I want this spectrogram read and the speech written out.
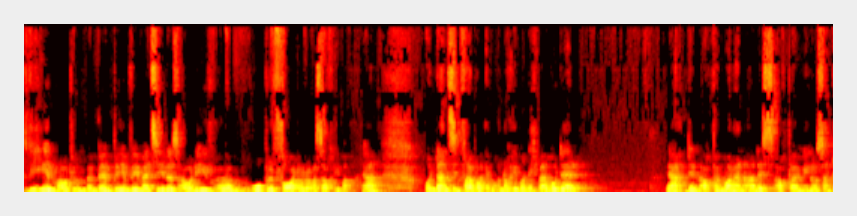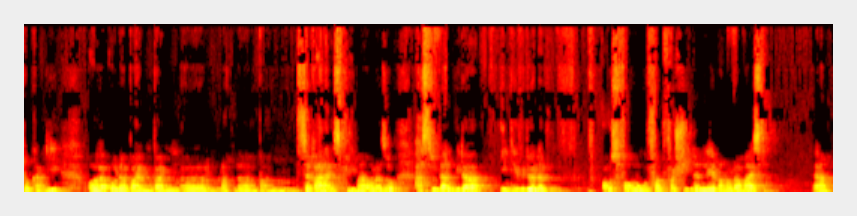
wie eben Auto, BMW, Mercedes, Audi, ähm, Opel, Ford oder was auch immer. Ja? Und dann sind wir aber noch immer nicht beim Modell. Ja, denn auch beim Modern Anis, auch beim Inosanto Kali oder, äh, oder beim, beim, äh, äh, beim Serrada Esklima oder so, hast du dann wieder individuelle Ausformungen von verschiedenen Lehrern oder Meistern. Ja?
